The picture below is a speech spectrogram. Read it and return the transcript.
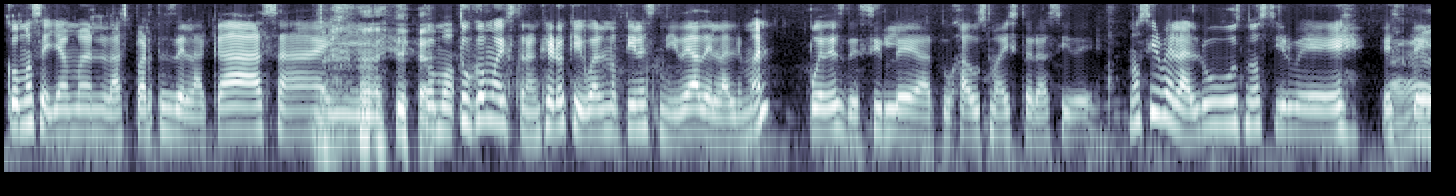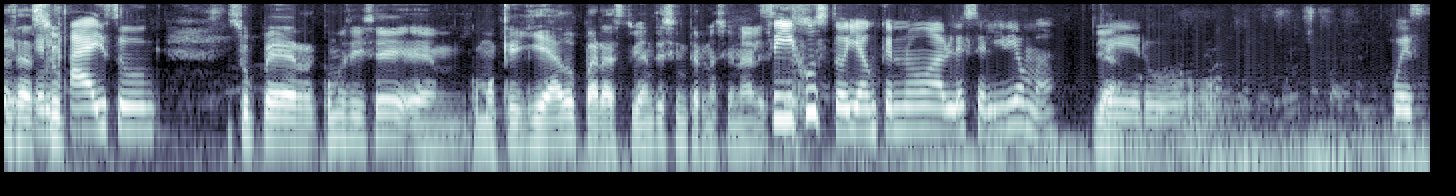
cómo se llaman las partes de la casa y como tú como extranjero que igual no tienes ni idea del alemán, puedes decirle a tu Hausmeister así de, no sirve la luz, no sirve este, Ah, o sea, el Heisung. Súper, ¿cómo se dice? Em, como que guiado para estudiantes internacionales. Sí, pues. justo, y aunque no hables el idioma, pero pues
